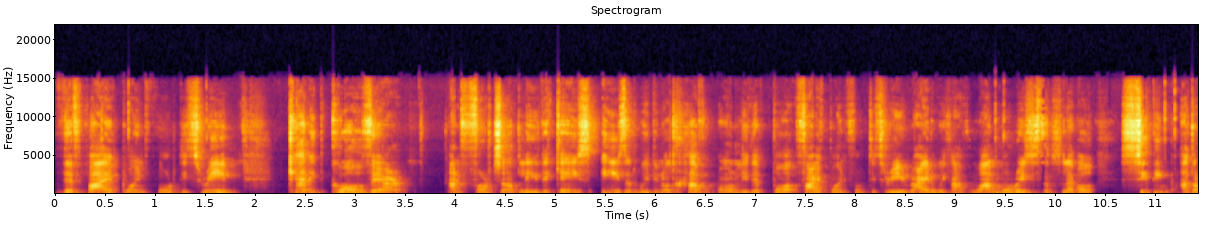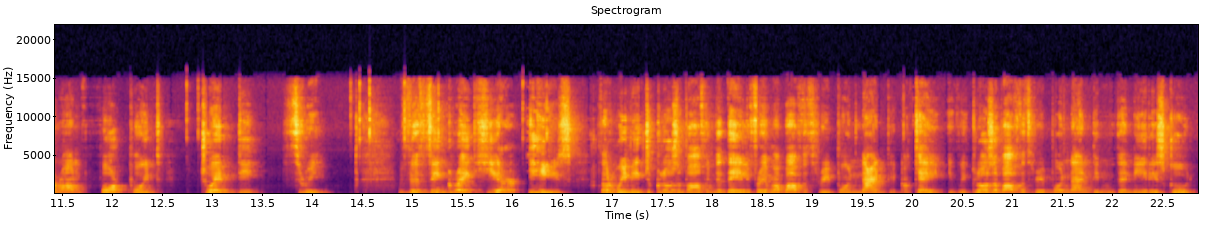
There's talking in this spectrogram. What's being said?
the 5.43 can it go there? Unfortunately the case is that we do not have only the 5.43 right? We have one more resistance level sitting at around 4.23 the thing right here is that we need to close above in the daily frame above the 3.19. Okay, if we close above the 3.19, then it is good.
